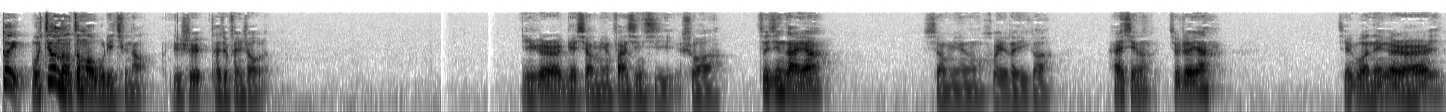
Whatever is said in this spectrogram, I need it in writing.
对我就能这么无理取闹，于是他就分手了。一个人给小明发信息说：“最近咋样？”小明回了一个：“还行，就这样。”结果那个人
